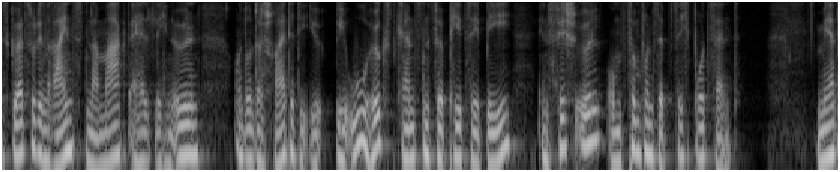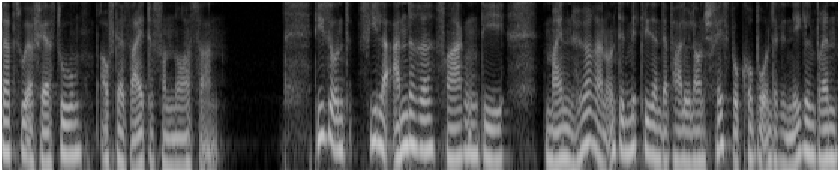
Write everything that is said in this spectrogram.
Es gehört zu den reinsten am Markt erhältlichen Ölen und unterschreitet die EU-Höchstgrenzen für PCB in Fischöl um 75 Prozent. Mehr dazu erfährst du auf der Seite von Norsan. Diese und viele andere Fragen, die meinen Hörern und den Mitgliedern der Paleo Lounge Facebook-Gruppe unter den Nägeln brennen,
